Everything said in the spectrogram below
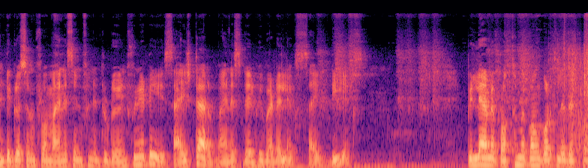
integration from minus infinity to infinity psi star minus del v by del x psi d x ପିଲେ ଆମେ ପ୍ରଥମେ କ'ଣ କରିଥିଲେ ଦେଖ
